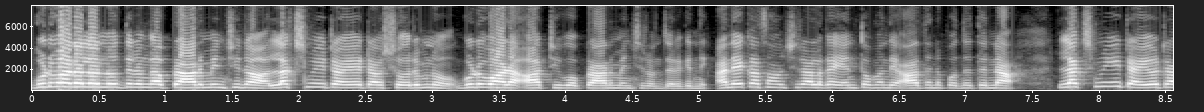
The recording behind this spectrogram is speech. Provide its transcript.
గుడివాడలో నూతనంగా ప్రారంభించిన లక్ష్మీ టొయోటా షోరూమ్ను గుడివాడ ఆర్టీఓ ప్రారంభించడం జరిగింది. అనేక సంవత్సరాలుగా ఎంతో మంది ఆదరణ పొందుతున్న లక్ష్మీ టొయోటా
